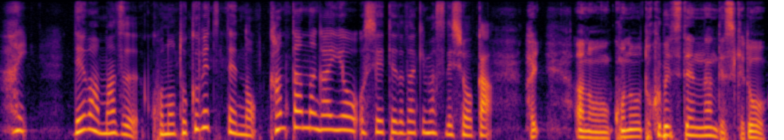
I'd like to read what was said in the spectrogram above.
はいではまずこの特別展の簡単な概要を教えていただけますでしょうか。はい。あのこの特別展なんですけど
